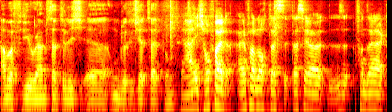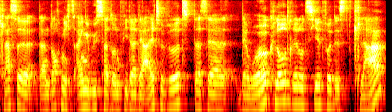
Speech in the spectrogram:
aber für die Rams natürlich äh, unglücklicher Zeitpunkt. Ja, ich hoffe halt einfach noch, dass, dass er von seiner Klasse dann doch nichts eingebüßt hat und wieder der Alte wird. Dass der, der Workload reduziert wird, ist klar.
